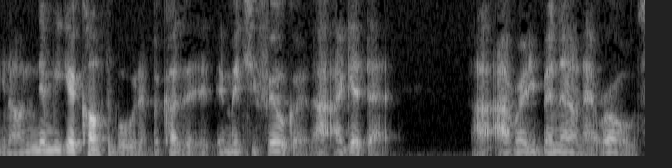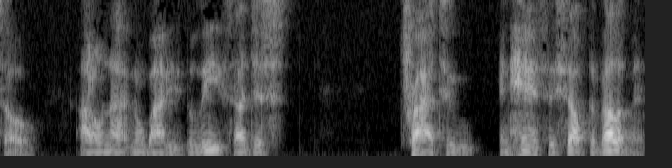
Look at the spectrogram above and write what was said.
You know, and then we get comfortable with it because it, it makes you feel good. I, I get that. I, I've already been down that road, so I don't knock nobody's beliefs. I just try to enhance their self development.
